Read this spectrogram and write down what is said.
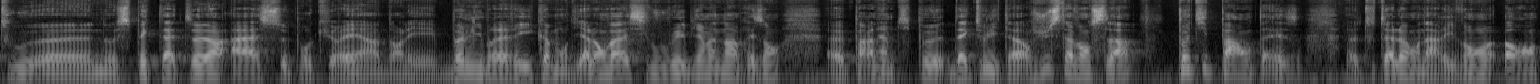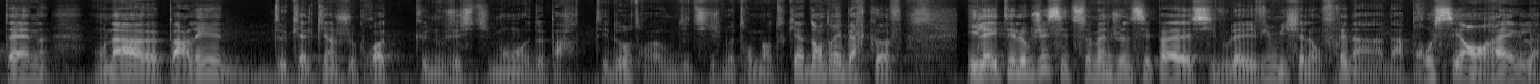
tous nos spectateurs à se procurer hein, dans les bonnes librairies, comme on dit. Alors on va, si vous voulez bien maintenant à présent, parler un petit peu d'actualité. Alors juste avant cela, Petite parenthèse, tout à l'heure en arrivant hors antenne, on a euh, parlé de quelqu'un, je crois, que nous estimons de part et d'autre, vous me dites si je me trompe, mais en tout cas d'André Berkoff. Il a été l'objet cette semaine, je ne sais pas si vous l'avez vu, Michel Onfray, d'un procès en règle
